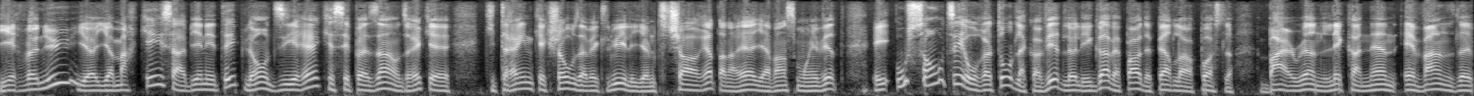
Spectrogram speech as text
Il est revenu, il a, marqué, ça a bien été. Puis là, on dirait que c'est pesant. On dirait que qu'il traîne quelque chose avec lui. Il y a une petite charrette en arrière, il avance moins vite. Sont, tu sais, au retour de la COVID, là, les gars avaient peur de perdre leur poste. Là. Byron, Lekonen, Evans, là,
